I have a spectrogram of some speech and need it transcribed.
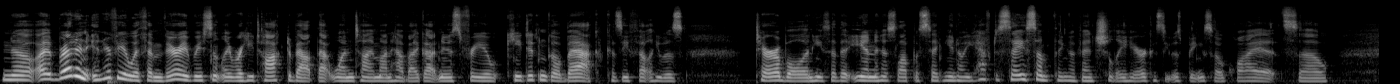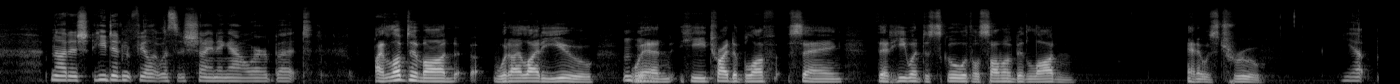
No, I read an interview with him very recently where he talked about that one time on Have I Got News for You. He didn't go back because he felt he was terrible, and he said that Ian Hislop was saying, you know, you have to say something eventually here because he was being so quiet. So, not as he didn't feel it was his shining hour, but I loved him on Would I Lie to You mm-hmm. when he tried to bluff saying that he went to school with Osama bin Laden. And it was true. yep,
